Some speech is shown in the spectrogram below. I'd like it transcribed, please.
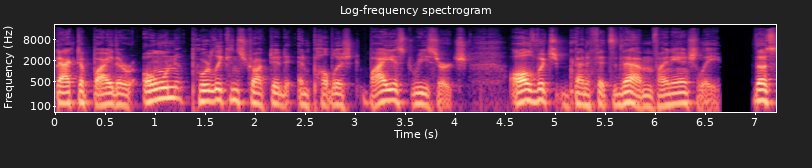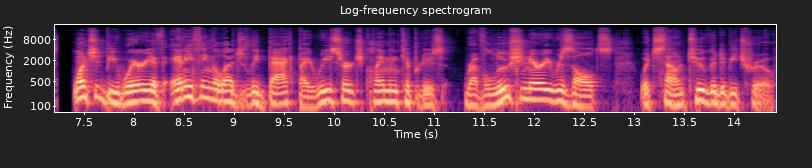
backed up by their own poorly constructed and published biased research, all of which benefits them financially. Thus, one should be wary of anything allegedly backed by research claiming to produce revolutionary results which sound too good to be true.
